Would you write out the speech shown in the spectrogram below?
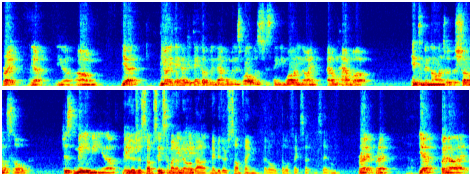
Right. Yeah. You know. Um, yeah. The only thing I could think of in that moment as well was just thinking, well, you know, I, I don't have a intimate knowledge of the shuttle, so just maybe, you know, Maybe there's a subsystem I don't know okay. about. Maybe there's something that'll that'll fix it and save them. Right. Right. Yeah. Yeah. But uh,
